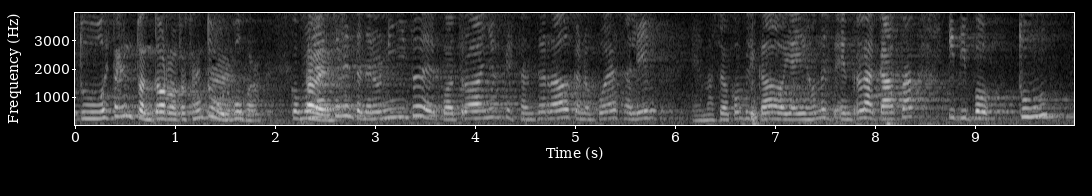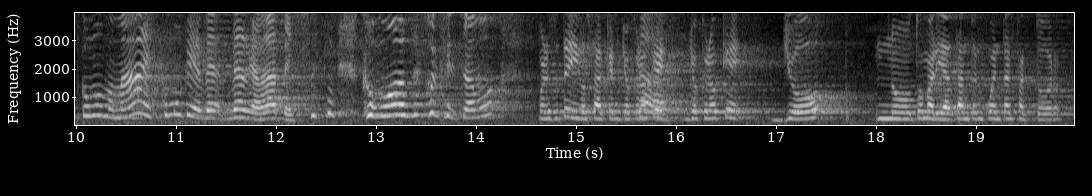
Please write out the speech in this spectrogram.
tú estás en tu entorno, tú estás en tu burbuja. ¿Cómo le hacen entender a un niñito de cuatro años que está encerrado, que no puede salir? Es demasiado complicado. Y ahí es donde entra la casa y tipo, tú como mamá es como que, ver- verga, date. ¿Cómo haces para que el chamo... Por eso te digo, o sea, que yo creo que yo creo que yo no tomaría tanto en cuenta el factor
